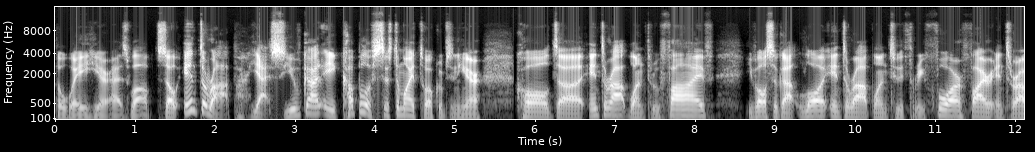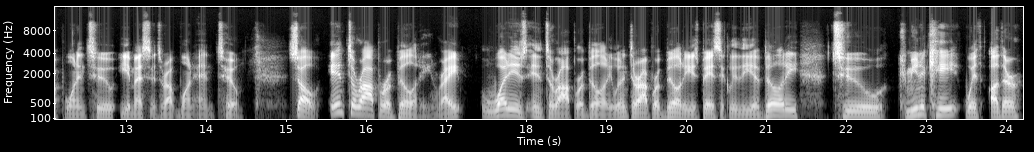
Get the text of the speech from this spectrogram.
the way here as well. So, Interop, yes, you've got a couple of system wide talk groups in here called uh, Interop 1 through 5. You've also got Law Interop 1, 2, 3, 4, Fire Interop 1 and 2, EMS Interop 1 and 2. So, interoperability, right? what is interoperability? Well, interoperability is basically the ability to communicate with other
